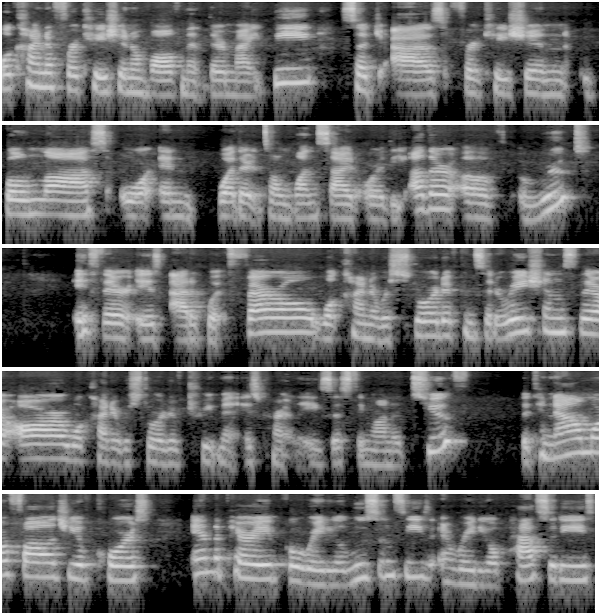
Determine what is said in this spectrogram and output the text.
what kind of furcation involvement there might be, such as furcation bone loss or and whether it's on one side or the other of a root. If there is adequate ferrule, what kind of restorative considerations there are, what kind of restorative treatment is currently existing on a tooth, the canal morphology, of course, and the periapical radiolucencies and radiopacities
